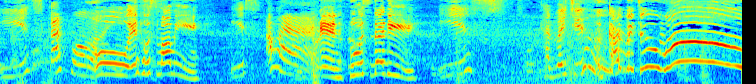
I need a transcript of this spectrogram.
It's Catboy. Oh, and who's Mommy? It's Alex. And who's Daddy? It's Catboy too. Catboy too! Wow!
